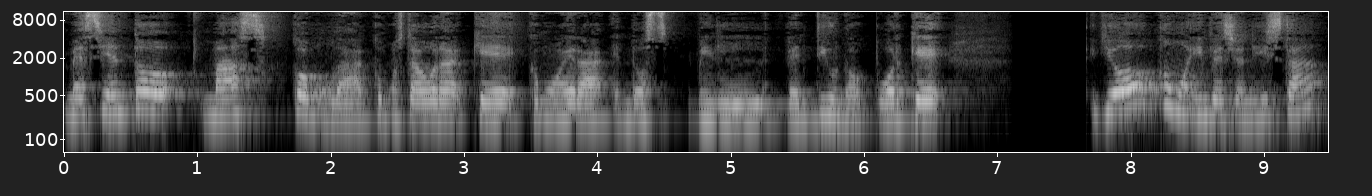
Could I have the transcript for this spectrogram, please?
me siento más cómoda como está ahora que como era en 2021, porque yo como inversionista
